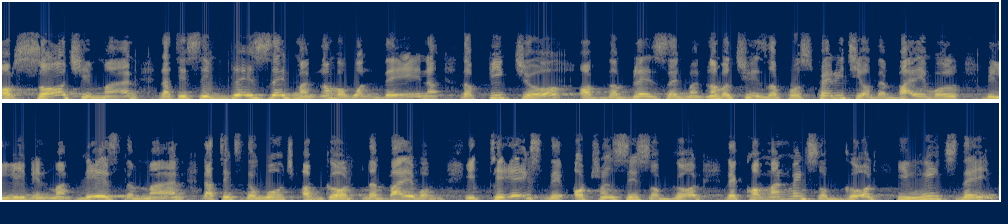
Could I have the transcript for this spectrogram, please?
of such a man that is a blessed man? Number one, then, the picture of the blessed man. Number two is the prosperity of the Bible-believing man. This is the man that takes the word of God, the Bible. It takes the utterances of God, the commandments of God. He reads them,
